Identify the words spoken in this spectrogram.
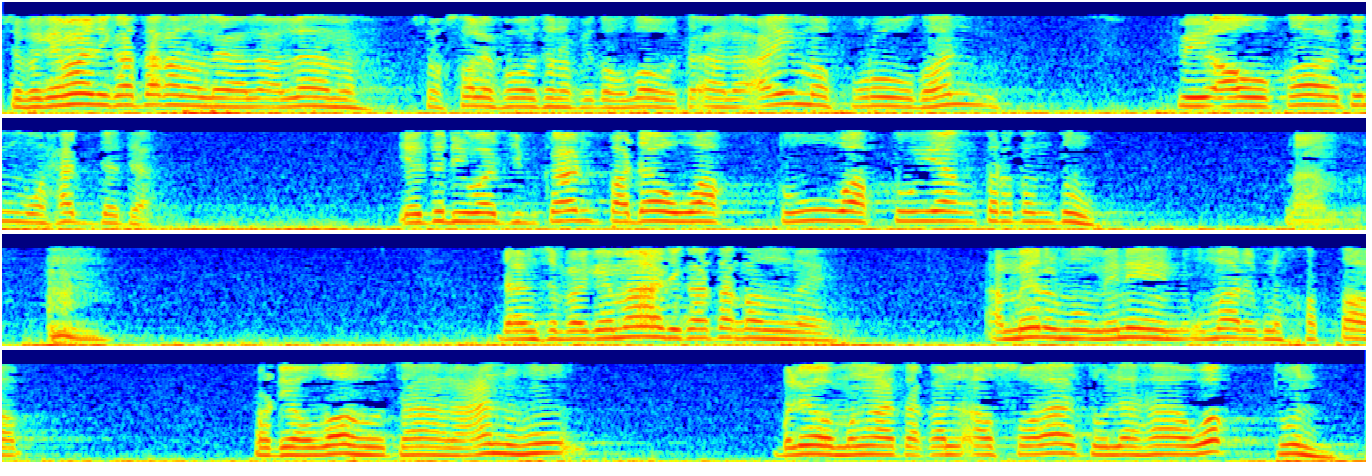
sebagaimana dikatakan oleh al-alamah Syekh Shalih Fauzan hafizahullah taala ay mafruḍan fi awqatin muhaddada yaitu diwajibkan pada waktu-waktu yang tertentu. Nah, dan sebagaimana dikatakan oleh Amirul Mukminin Umar bin Khattab radhiyallahu taala anhu beliau mengatakan as-salatu laha waqtun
